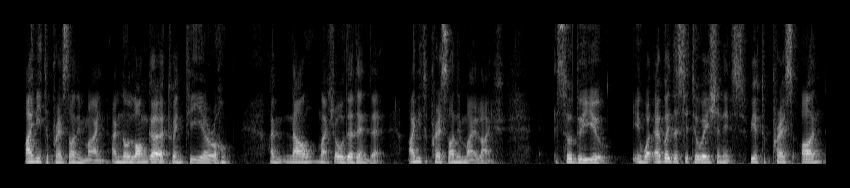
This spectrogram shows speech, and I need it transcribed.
I need to press on in mine. I'm no longer a 20 year old. I'm now much older than that. I need to press on in my life. So do you. In whatever the situation is, we have to press on,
